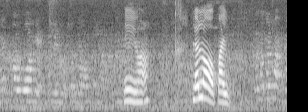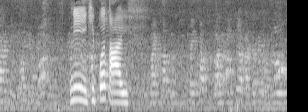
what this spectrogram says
งั้นเอาวัวเห็ดมาเป็นหนูทดลองก็ได้นี่ค่ะแล้วรอไปแล้วมันก็ทำการหนีออกจากนี่คลิปเปอร์ตาย ไปครับไปครับบางทีเครื่องอาจจะไม่สมบูรณ์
